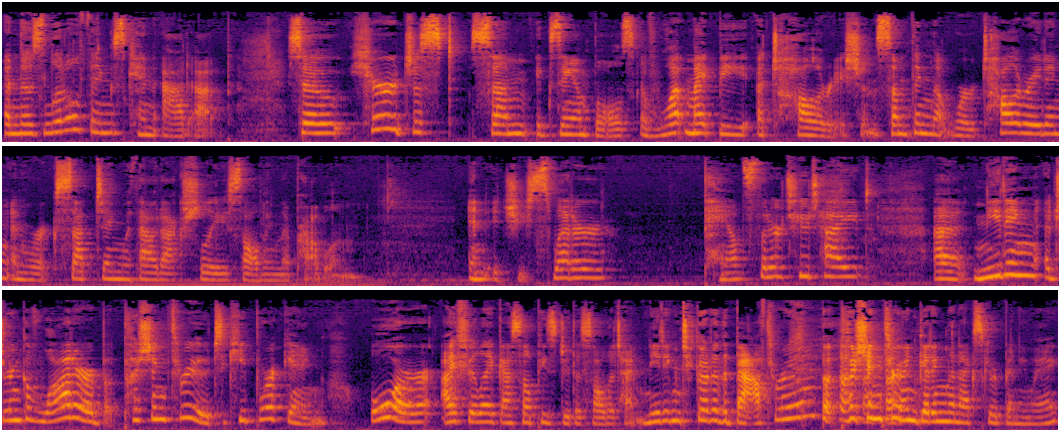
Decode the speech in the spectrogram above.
And those little things can add up. So, here are just some examples of what might be a toleration, something that we're tolerating and we're accepting without actually solving the problem. An itchy sweater, pants that are too tight, uh, needing a drink of water but pushing through to keep working, or I feel like SLPs do this all the time needing to go to the bathroom, but pushing through and getting the next group anyway.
